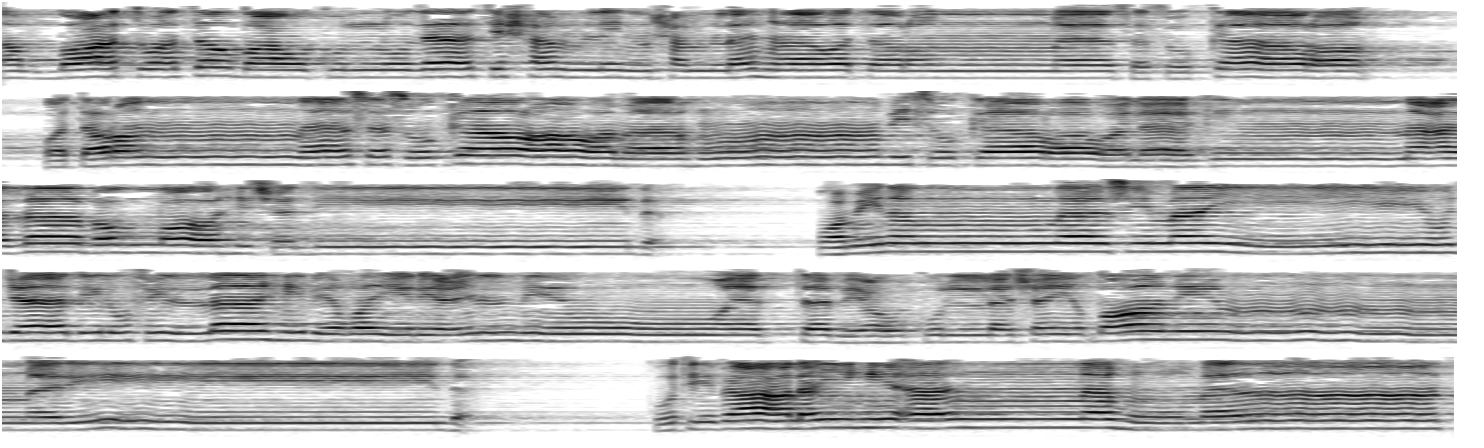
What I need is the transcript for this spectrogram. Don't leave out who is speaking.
Speaker 1: أرضعت وتضع كل ذات حمل حملها وترى الناس سكارى وترى الناس سكارى وما هم بسكارى ولكن عذاب الله شديد. ومن الناس من يجادل في الله بغير علم ويتبع كل شيطان مريد. كتب عليه أنه من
